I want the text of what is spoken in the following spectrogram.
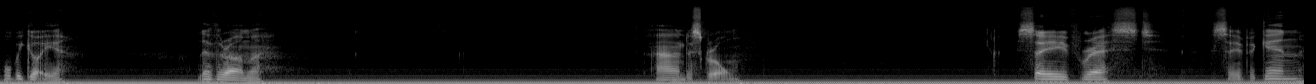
What we got here? Leather armor. And a scroll. Save, rest, save again.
